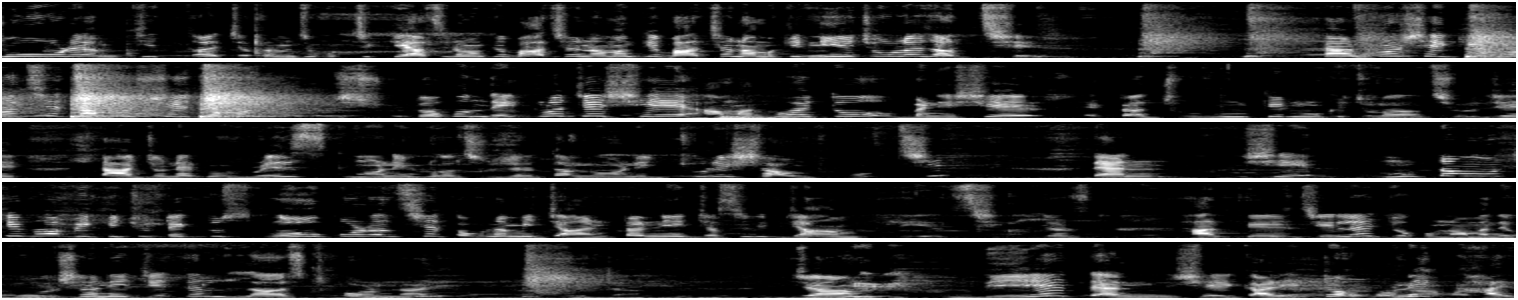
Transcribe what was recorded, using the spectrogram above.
জোরে আমি চিৎকার, চেঁচামেচি করছি, কে আছেন আমাকে বাঁচান আমাকে বাঁচান, আমাকে নিয়ে চলে যাচ্ছে। তারপর সে কি করেছে? তারপর সে যখন, তখন দেখল যে সে আমাকে হয়তো মানে সে একটা হুমকির মুখে চলে যাচ্ছিল যে তার জন্য একটু রিস্ক মনে হচ্ছিল যেহেতু আমি অনেক জোরে শাউট করছি। দেন সে মোটামুটিভাবে কিছুটা একটু স্লো করেছে, তখন আমি জানটা নিয়ে জাস্ট জাম্প দিয়েছি। জাস্ট হাতের জেলে যখন আমাদের গোলশানে যেতে লাস্ট কর্নারে সেটা। জাম্প দিয়ে দেন সেই গাড়িটা অনেক হাই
